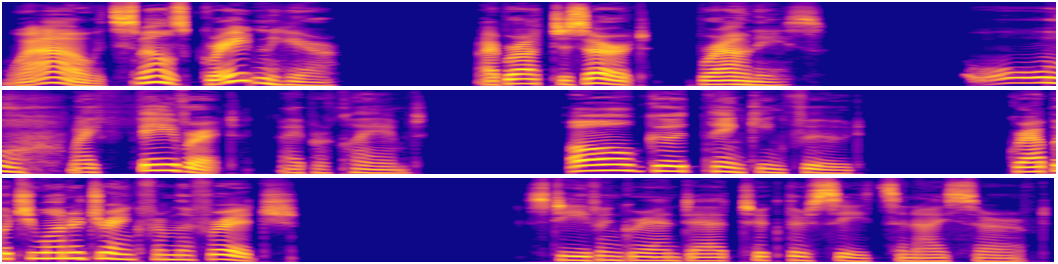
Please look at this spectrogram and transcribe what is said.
Wow, it smells great in here. I brought dessert, brownies. Ooh, my favorite, I proclaimed. All good thinking food. Grab what you want to drink from the fridge. Steve and Granddad took their seats and I served.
